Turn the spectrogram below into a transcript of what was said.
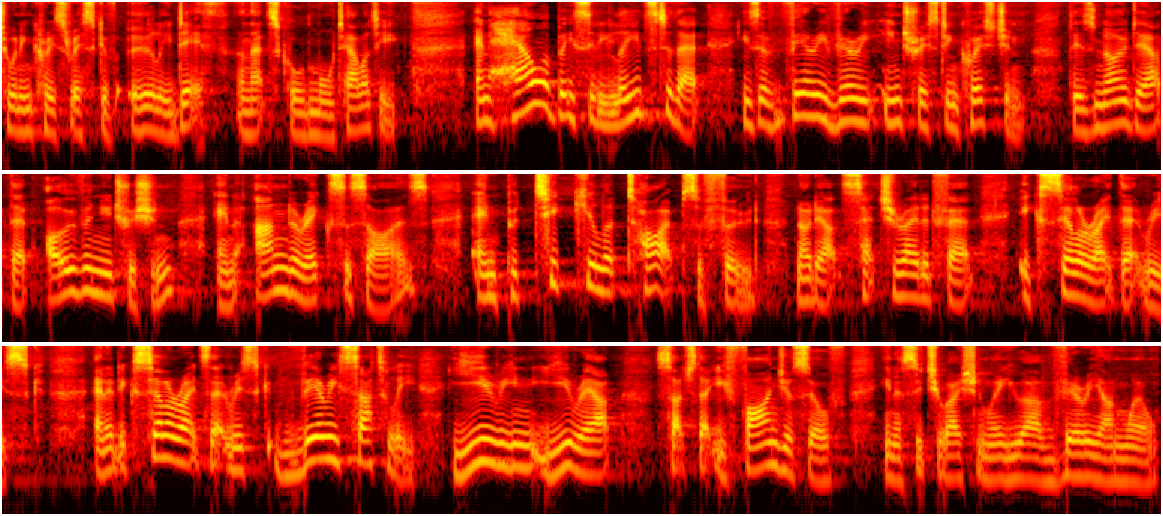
to an increased risk of early death, and that's called mortality. And how obesity leads to that is a very, very interesting question. There's no doubt that overnutrition and under-exercise and particular types of food, no doubt saturated fat, accelerate that risk. And it accelerates that risk very subtly, year in, year out, such that you find yourself in a situation where you are very unwell.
